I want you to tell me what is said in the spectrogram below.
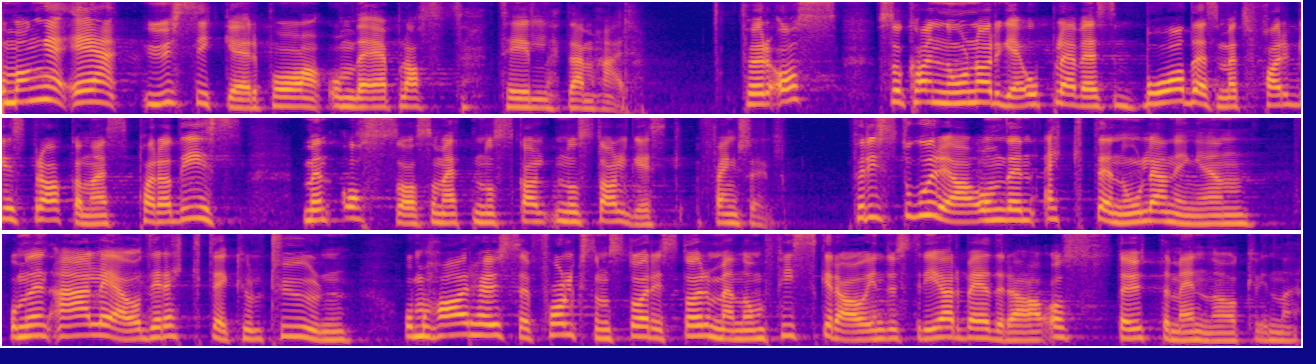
Og mange er usikre på om det er plass til dem her. For oss så kan Nord-Norge oppleves både som et fargesprakende paradis, men også som et nostalgisk fengsel. For historier om den ekte nordlendingen om den ærlige og direkte kulturen, om hardhause folk som står i stormen, om fiskere og industriarbeidere og staute menn og kvinner.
